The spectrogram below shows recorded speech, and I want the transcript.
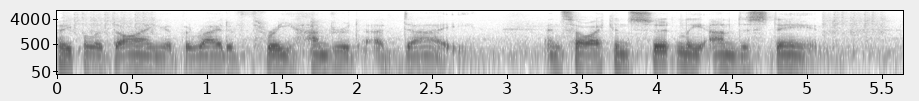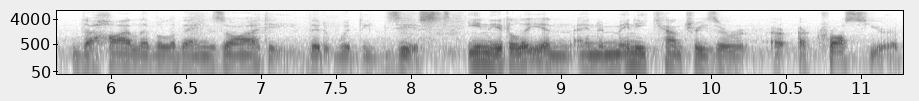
People are dying at the rate of 300 a day. And so I can certainly understand the high level of anxiety that would exist in Italy and, and in many countries across Europe,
